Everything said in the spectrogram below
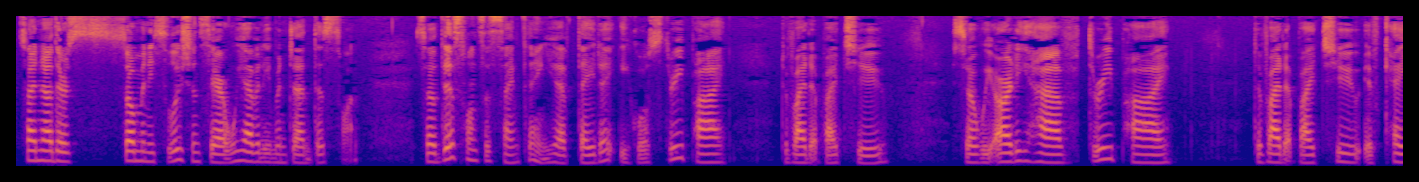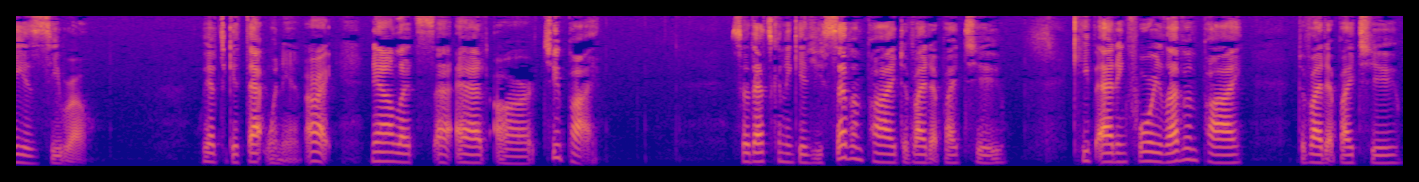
So I know there's so many solutions there. We haven't even done this one. So this one's the same thing. You have theta equals 3 pi divided by 2. So we already have 3 pi divided by 2 if k is 0. We have to get that one in. All right, now let's uh, add our 2 pi. So that's going to give you 7 pi divided by 2 Keep adding 4 11 pi divided by 2,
